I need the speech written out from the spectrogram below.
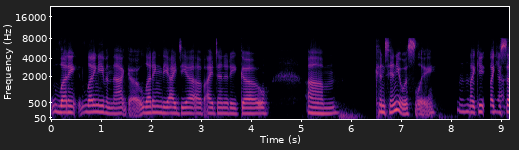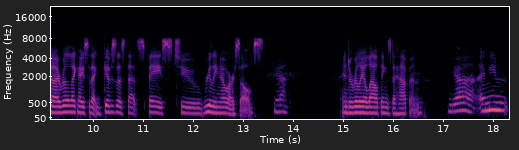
letting letting even that go letting the idea of identity go um continuously Mhm. like you like Yeah. you said i really like how you said that gives us that space to really know ourselves yeah. and to really allow things to happen Yeah, I mean,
